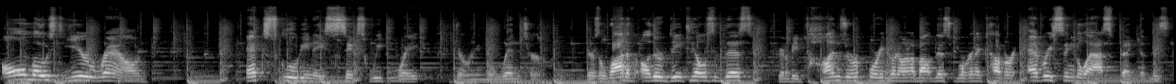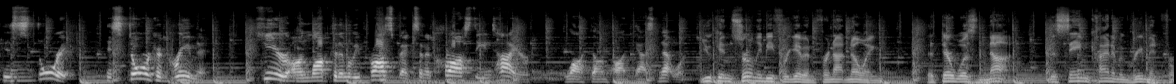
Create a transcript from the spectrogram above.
almost year round, excluding a six week break during the winter. There's a lot of other details of this. There's going to be tons of reporting going on about this. We're going to cover every single aspect of this historic, historic agreement here on Locked On MLB Prospects and across the entire Locked On Podcast Network. You can certainly be forgiven for not knowing that there was not the same kind of agreement for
